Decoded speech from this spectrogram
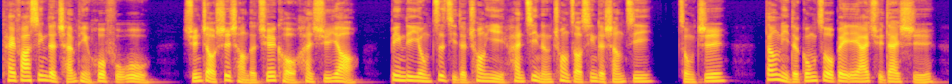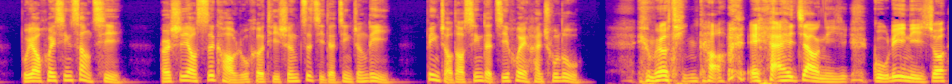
开发新的产品或服务，寻找市场的缺口和需要，并利用自己的创意和技能创造新的商机。总之，当你的工作被 AI 取代时，不要灰心丧气，而是要思考如何提升自己的竞争力。并找到新的机会和出路。有没有听到 AI 叫你鼓励你说，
